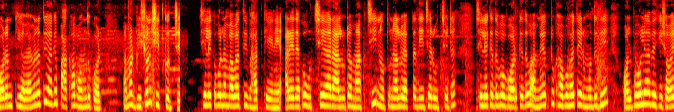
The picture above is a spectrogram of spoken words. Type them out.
গরম কি হবে? আমি বললাম, তুই আগে পাখা বন্ধ কর। আমার ভীষণ শীত করছে। ছেলেকে বললাম, বাবা, তুই ভাত খেয়ে নে। আরে, দেখো, উচ্ছে আর আলুটা মাখছি, নতুন আলু একটা দিয়েছি আর উচ্ছেটা। ছেলেকে দেবো, বরকে দেবো, আমিও একটু খাব, হয়তো এর মধ্যে দিয়ে অল্প হলে হবে কি, সবাই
